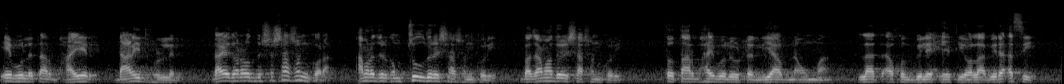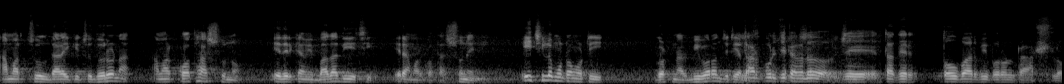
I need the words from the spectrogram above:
এ বলে তার ভাইয়ের দাড়ি ধরলেন। দাড়ি ধরার উদ্দেশ্যে শাসন করা। আমরা যেরকম চুল ধরে শাসন করি বা জামা ধরে শাসন করি তো তার ভাই বলে উঠলেন ইয়াবনা উম্মা লাত আখুদ বিলে হেতি ওলা বিরাসি, আমার চুল দাড়ি কিছু ধরো না, আমার কথা শোনো, এদেরকে আমি বাধা দিয়েছি, এরা আমার কথা শুনেনি। এই ছিল মোটামুটি ঘটনার বিবরণ যেটি তারপর যেটা হলো যে তাদের তৌবার বিবরণটা আসলো,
